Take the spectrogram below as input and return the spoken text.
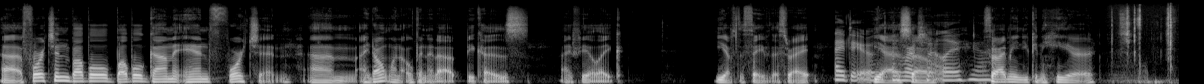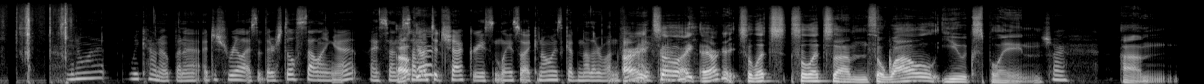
uh, fortune bubble bubble gum and fortune um, i don't want to open it up because i feel like you have to save this right I do. Yeah, so- yeah. so i mean you can hear you know what? We can't open it. I just realized that they're still selling it. I sent Okay. someone to check recently, so I can always get another one. For all right so I, okay so let's so let's um so while you explain sure. um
